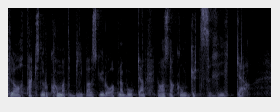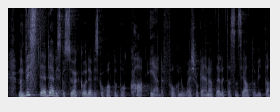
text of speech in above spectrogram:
klartekst når du kommer til Bibelens Gud og åpner boken, når han snakker om Guds rike. da. Men hvis det er det vi skal søke og det vi skal håpe på, hva er det for noe? Er ikke dere enige at det er litt essensielt å vite?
